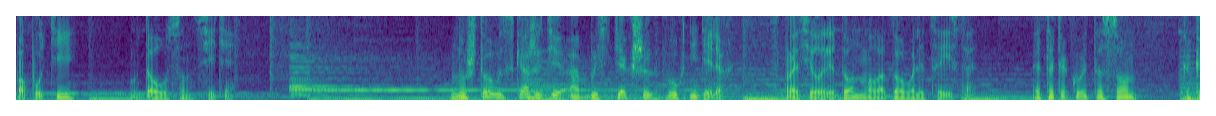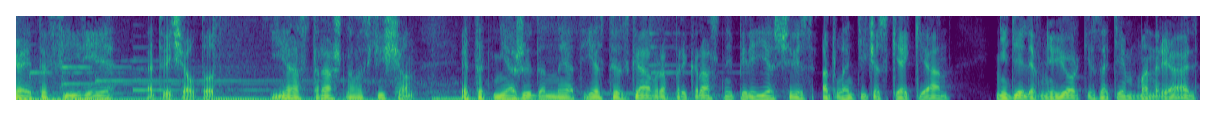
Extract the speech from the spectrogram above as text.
По пути в Доусон-Сити. «Ну что вы скажете об истекших двух неделях?» — спросил Ридон молодого лицеиста. «Это какой-то сон, какая-то феерия», — отвечал тот. «Я страшно восхищен. Этот неожиданный отъезд из Гавра, прекрасный переезд через Атлантический океан, неделя в Нью-Йорке, затем Монреаль,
